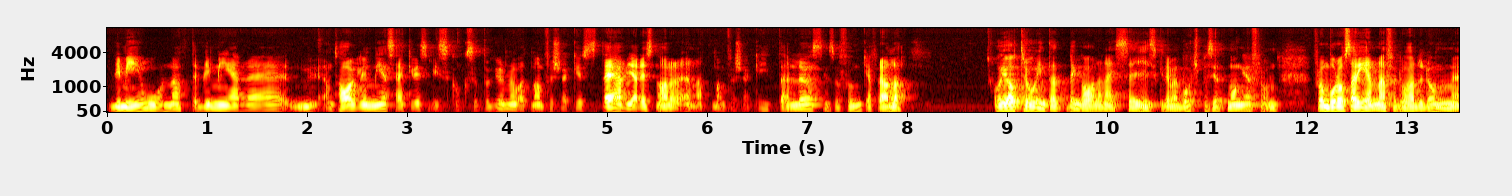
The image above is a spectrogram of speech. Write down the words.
det blir mer ordnat, det blir mer, eh, antagligen mer säkerhetsrisk också på grund av att man försöker stävja det snarare än att man försöker hitta en lösning som funkar för alla. Och jag tror inte att bengalerna i sig skrämmer bort speciellt många från, från Borås Arena, för då hade de eh,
